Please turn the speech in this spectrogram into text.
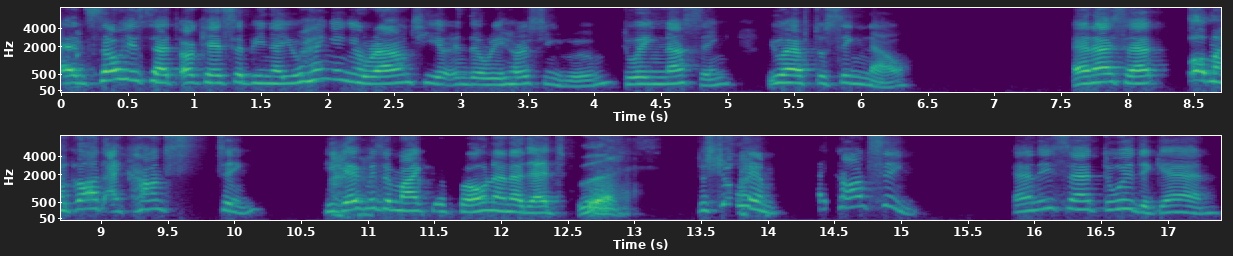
and so he said, Okay, Sabina, you're hanging around here in the rehearsing room doing nothing. You have to sing now. And I said, Oh my God, I can't sing. He gave me the microphone and I said, To show him, I can't sing. And he said, Do it again.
